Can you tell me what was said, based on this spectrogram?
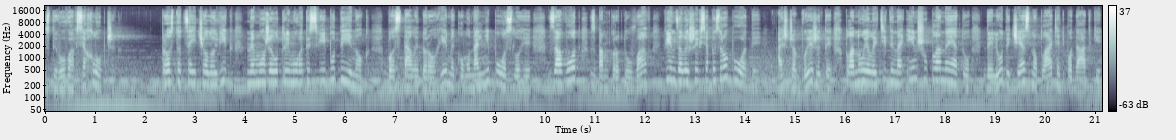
здивувався хлопчик. Просто цей чоловік не може утримувати свій будинок, бо стали дорогими комунальні послуги. Завод збанкрутував, він залишився без роботи. А щоб вижити, планує летіти на іншу планету, де люди чесно платять податки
